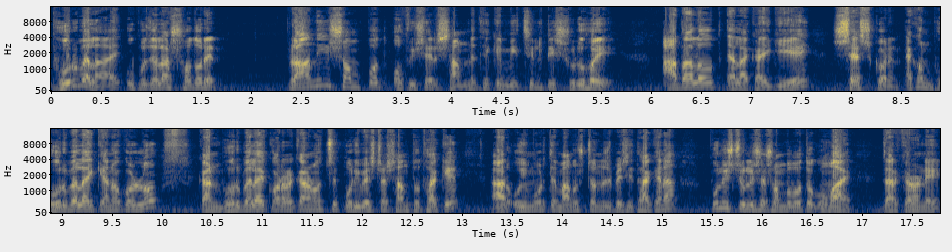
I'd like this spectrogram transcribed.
ভোরবেলায় উপজেলা সদরের প্রাণী সম্পদ অফিসের সামনে থেকে মিছিলটি শুরু হয়ে আদালত এলাকায় গিয়ে শেষ করেন। এখন ভোরবেলায় কেন করল? কারণ ভোরবেলায় করার কারণ হচ্ছে পরিবেশটা শান্ত থাকে আর ওই মুহূর্তে মানুষ টানুষ বেশি থাকে না। পুলিশ টুলিশে সম্ভবত ঘুমায়, যার কারণে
